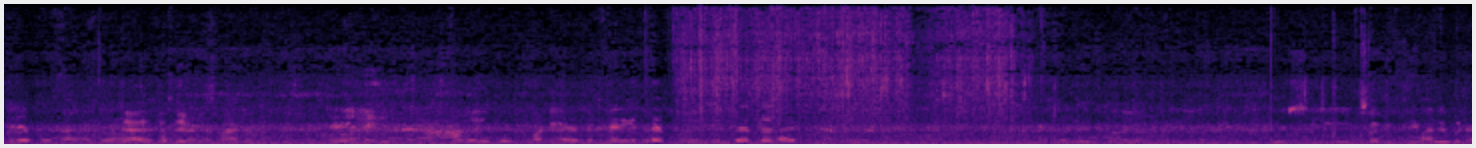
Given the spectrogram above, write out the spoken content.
మీరే డైలీ కొన్ని అది పెరిగితే పెరిగితే కృషి మనుగడ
